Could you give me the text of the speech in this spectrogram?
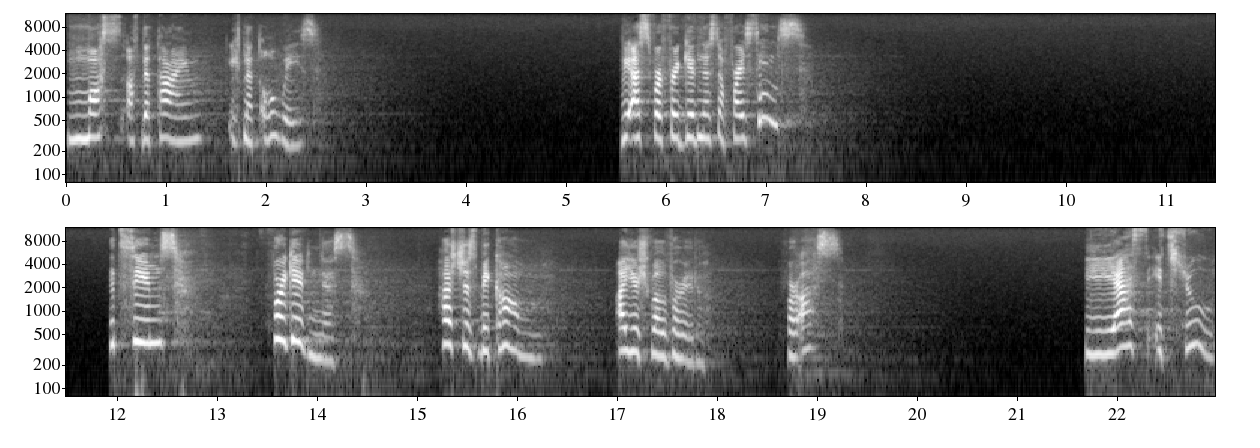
most of the time, if not always, we ask for forgiveness of our sins. It seems forgiveness has just become a usual word for us. Yes, it's true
